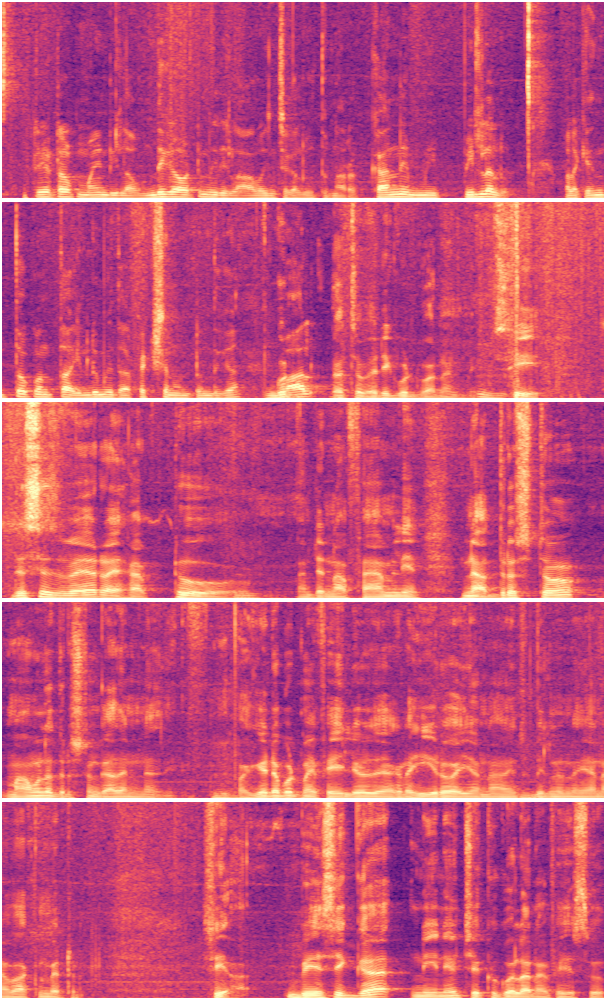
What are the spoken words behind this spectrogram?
స్టేట్ ఆఫ్ మైండ్ ఇలా ఉంది కాబట్టి మీరు ఇలా ఆలోచించగలుగుతున్నారు. కానీ మీ పిల్లలు వాళ్ళకి ఎంతో కొంత ఇల్లు మీద అఫెక్షన్ ఉంటుందిగా. దట్స్ వెరీ గుడ్ వన్ అండి see this is where I have to అంటే నా ఫ్యామిలీ నా అదృష్టం మామూలు అదృష్టం కాదండి అది ఫర్గెట్ అబౌట్ మై ఫెయిల్యూర్ అక్కడ హీరో అయ్యానా విలన్ అయ్యానా పక్కన పెట్టండి సి బేసిక్గా నేనేం చెక్కుకోలే నా ఫేసు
